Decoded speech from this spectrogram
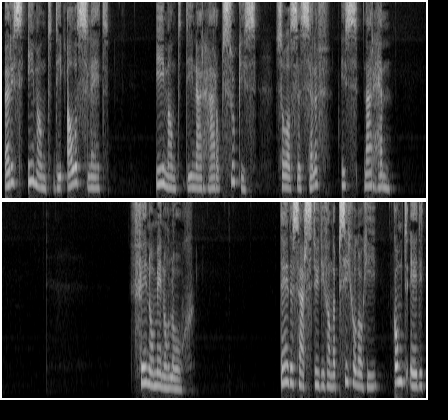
er is iemand die alles leidt, iemand die naar haar op zoek is, zoals ze zelf is naar hem. Fenomenoloog. Tijdens haar studie van de psychologie komt Edith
